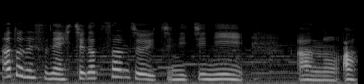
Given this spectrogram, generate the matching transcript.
あとですね7月31日にあのあ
